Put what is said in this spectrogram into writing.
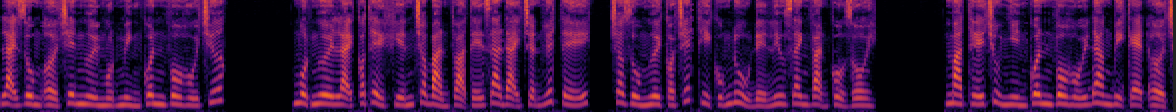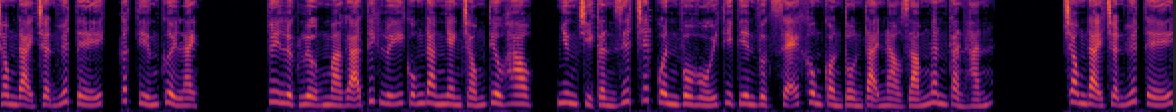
lại dùng ở trên người một mình quân vô hối trước. Một người lại có thể khiến cho bản tỏa tế ra đại trận huyết tế, cho dù người có chết thì cũng đủ để lưu danh vạn cổ rồi. Mà thế chủ nhìn quân vô hối đang bị kẹt ở trong đại trận huyết tế, cất tiếng cười lạnh. Tuy lực lượng mà gã tích lũy cũng đang nhanh chóng tiêu hao, nhưng chỉ cần giết chết quân vô hối thì tiên vực sẽ không còn tồn tại nào dám ngăn cản hắn. Trong đại trận huyết tế,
